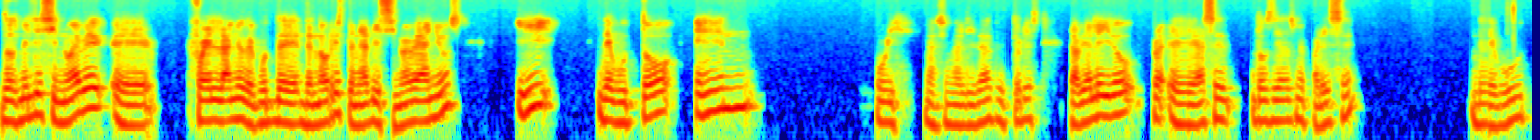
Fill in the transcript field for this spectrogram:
2019 eh, fue el año debut de, Norris, tenía 19 años y debutó en. Uy, nacionalidad, victorias. Lo había leído eh, hace dos días, me parece. Debut.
